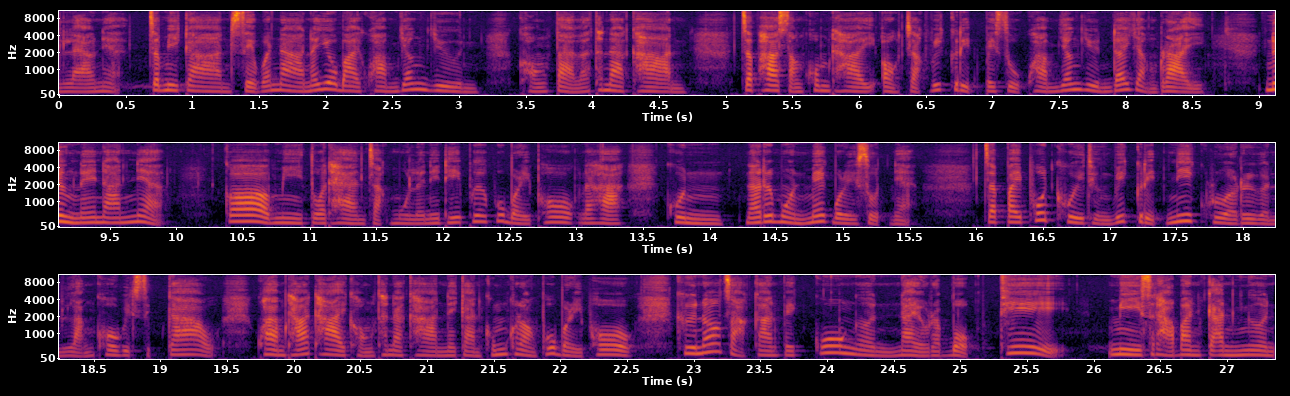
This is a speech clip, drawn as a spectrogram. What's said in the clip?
นแล้วเนี่ยจะมีการเสวนานโยบายความยั่งยืนของแต่ละธนาคาร จะพาสังคมไทยออกจากวิกฤตไปสู่ความยั่งยืนได้อย่างไร หนึ่งในนั้นเนี่ย ก็มีตัวแทนจากมูลนิธิเพื่อผู้บริโภคนะคะ คุณนฤมลเมฆบริสุทธิ์เนี่ยจะไปพูดคุยถึงวิกฤตหนี้ครัวเรือนหลังโควิด -19 ความท้าทายของธนาคารในการคุ้มครองผู้บริโภค คือนอกจากการไปกู้เงินในระบบที่มีสถาบันการเงิน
